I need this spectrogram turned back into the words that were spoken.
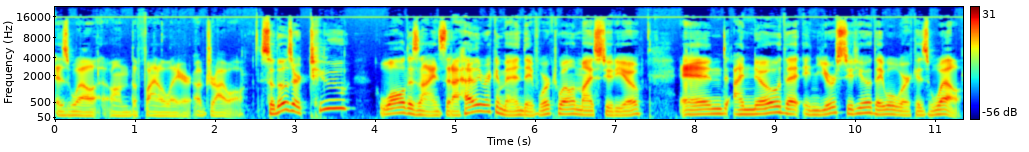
as well on the final layer of drywall. So, those are two wall designs that I highly recommend. They've worked well in my studio, and I know that in your studio they will work as well.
